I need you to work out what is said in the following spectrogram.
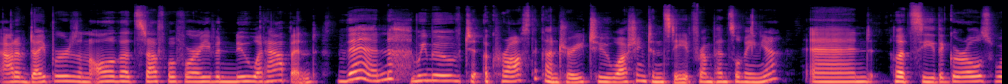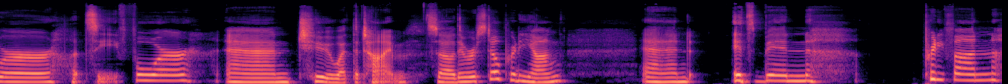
out of diapers and all of that stuff before I even knew what happened. Then we moved across the country to Washington State from Pennsylvania. And let's see, the girls were, let's see, four and two at the time. So they were still pretty young. And it's been pretty fun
